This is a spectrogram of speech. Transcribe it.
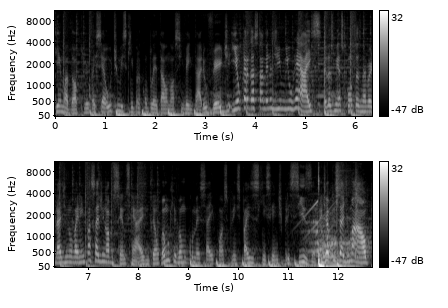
Gamma Doppler, vai ser a última skin para completar o nosso inventário verde e eu quero gastar menos de mil reais. Pelas minhas contas, na verdade não vai nem passar de 900 reais, então vamos que vamos começar começar aí com as principais skins que a gente precisa. A gente vai precisar de uma Alp,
